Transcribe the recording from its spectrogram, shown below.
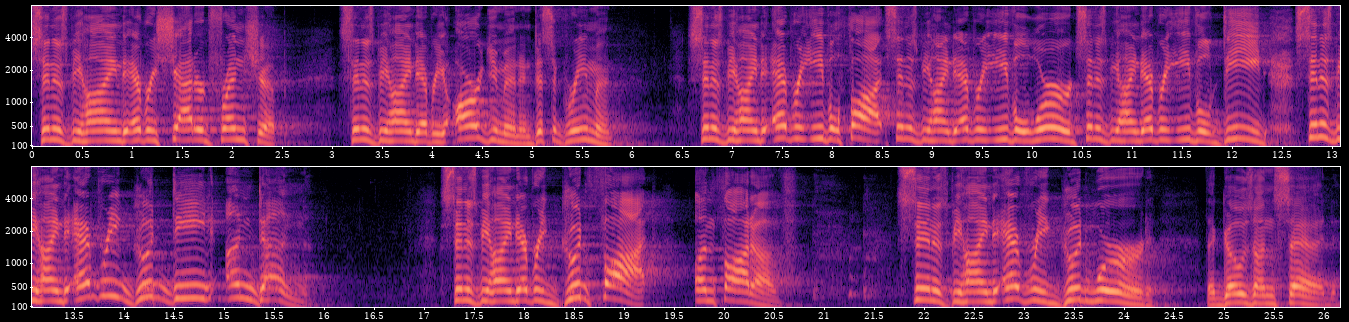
sin is behind every shattered friendship, sin is behind every argument and disagreement. Sin is behind every evil thought. Sin is behind every evil word. Sin is behind every evil deed. Sin is behind every good deed undone. Sin is behind every good thought unthought of. Sin is behind every good word that goes unsaid.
